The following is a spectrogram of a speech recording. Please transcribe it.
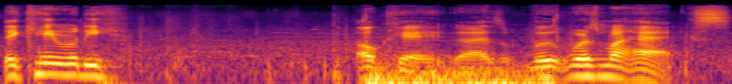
They can't really. Okay, guys. Where's my axe?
